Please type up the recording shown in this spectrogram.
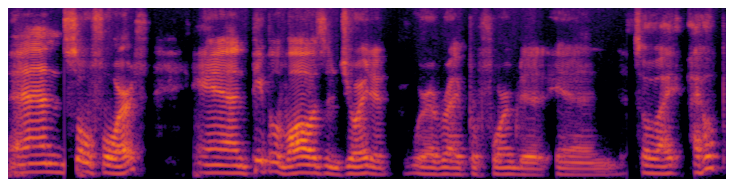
and so forth and people have always enjoyed it wherever I performed it. And so I, I hope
